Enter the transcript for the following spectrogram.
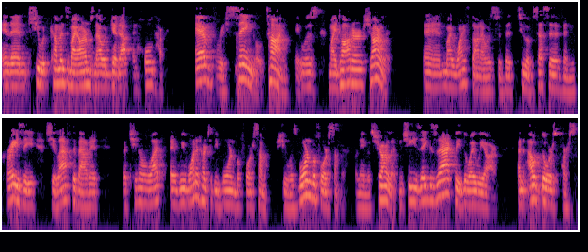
and then she would come into my arms and I would get up and hold her. Every single time. It was my daughter, Charlotte and my wife thought I was a bit too obsessive and crazy. She laughed about it, but you know what? And we wanted her to be born before summer. She was born before summer. Her name is Charlotte, and she's exactly the way we are, an outdoors person.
